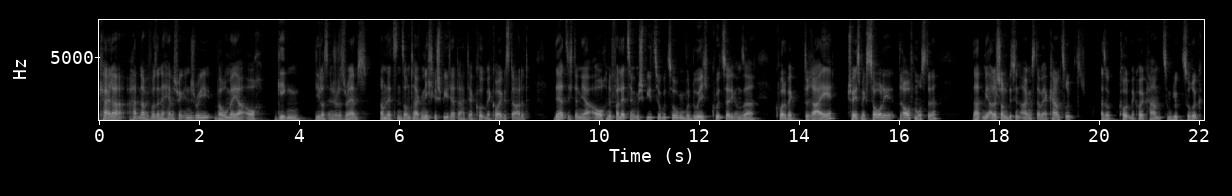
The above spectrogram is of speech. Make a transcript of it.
Kyler hat nach wie vor seine Hamstring-Injury, warum er ja auch gegen die Los Angeles Rams am letzten Sonntag nicht gespielt hat. Da hat ja Colt McCoy gestartet. Der hat sich dann ja auch eine Verletzung im Spiel zugezogen, wodurch kurzzeitig unser Quarterback 3, Trace McSorley, drauf musste. Da hatten wir alle schon ein bisschen Angst, aber er kam zurück, also Colt McCoy kam zum Glück zurück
